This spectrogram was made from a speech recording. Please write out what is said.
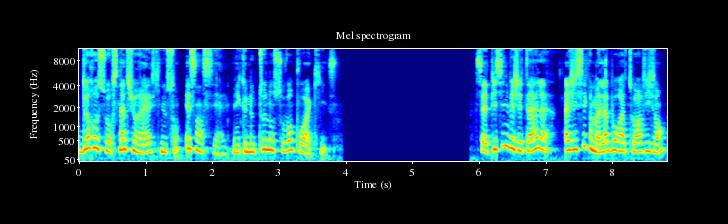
deux ressources naturelles qui nous sont essentielles, mais que nous tenons souvent pour acquises. Cette piscine végétale agissait comme un laboratoire vivant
